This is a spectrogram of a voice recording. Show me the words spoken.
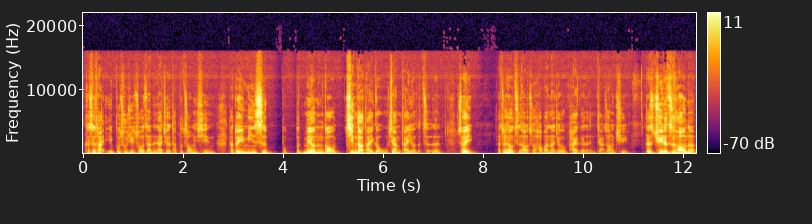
可是他一不出去作战，人家觉得他不忠心，他对于民事不不没有能够尽到他一个武将该有的责任，所以他最后只好说：“好吧，那就派个人假装去。”可是去了之后呢，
